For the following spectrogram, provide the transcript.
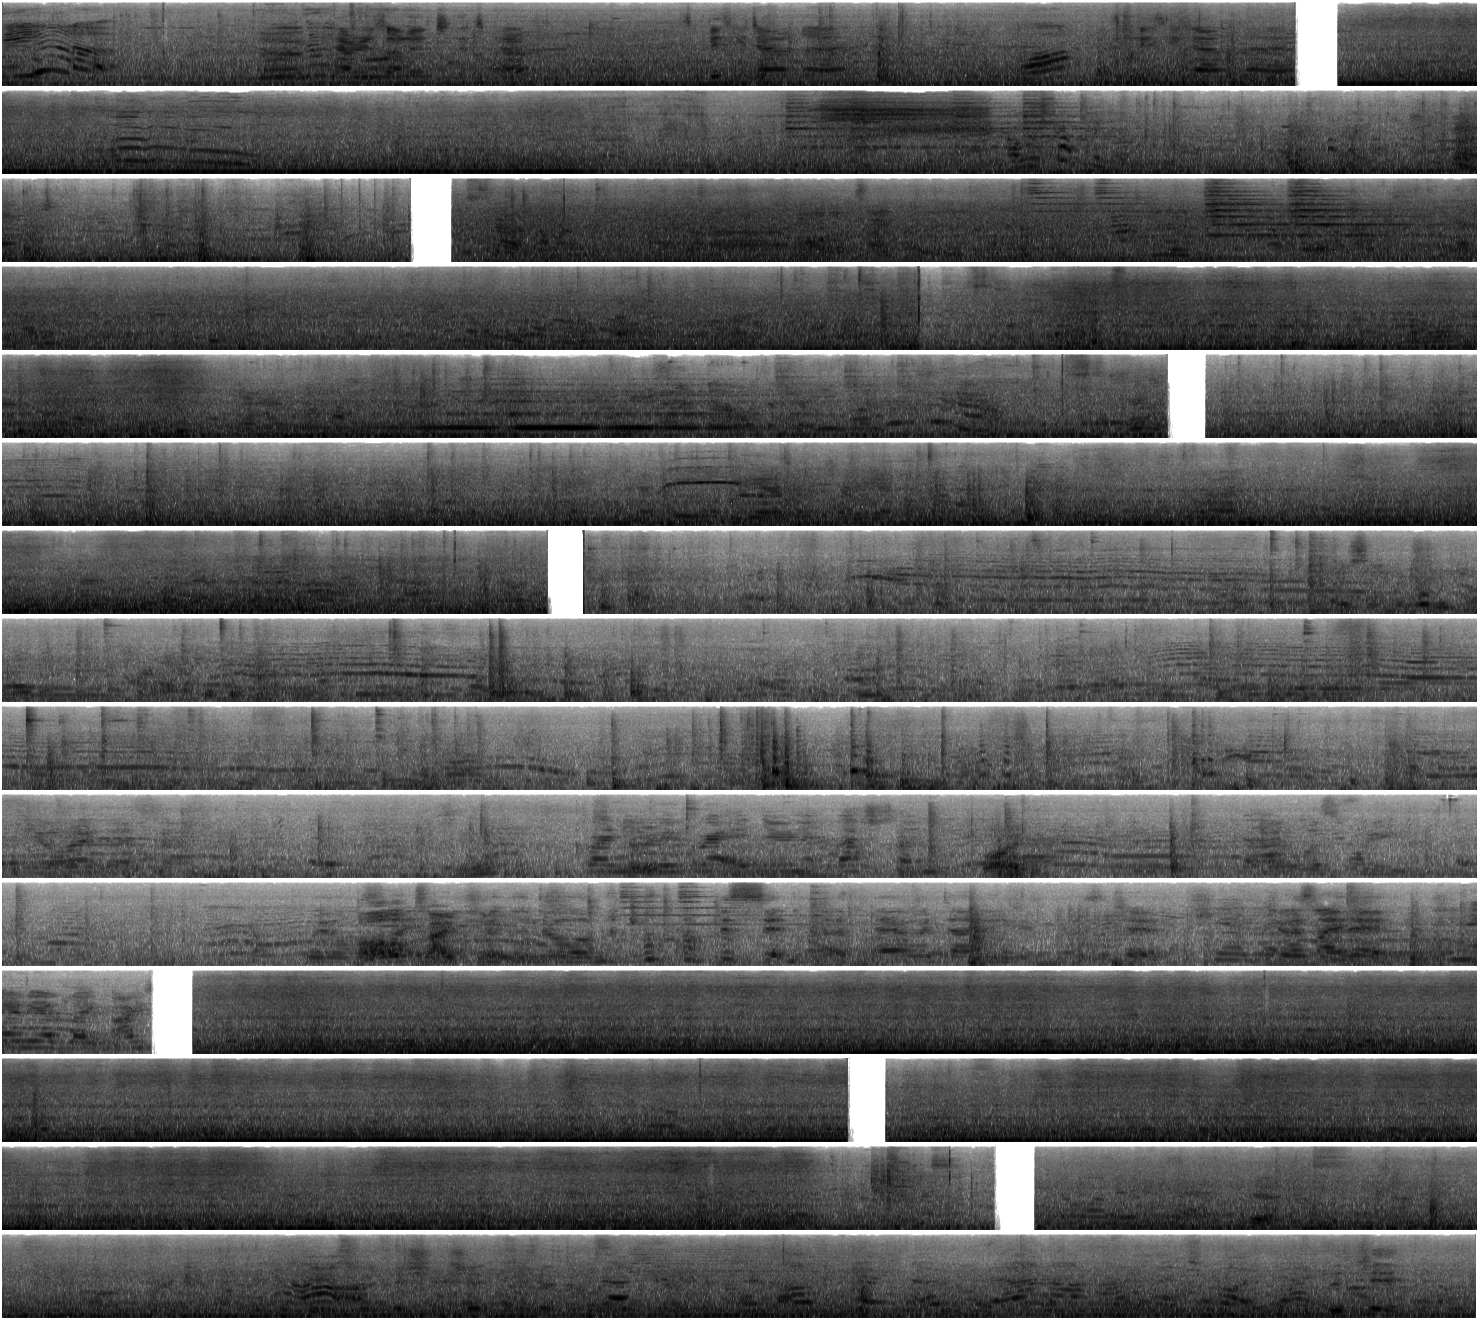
here. No, carries on into the town. It's busy down there. What? It's busy down there. Granny regretted doing it last time. Why? Hold tight, please. I was sitting out there with Daddy, wasn't? She, had, She was like this. she nearly had like ice. Yeah. Use the fish and chips, is it? I was putting it over there and I had and then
